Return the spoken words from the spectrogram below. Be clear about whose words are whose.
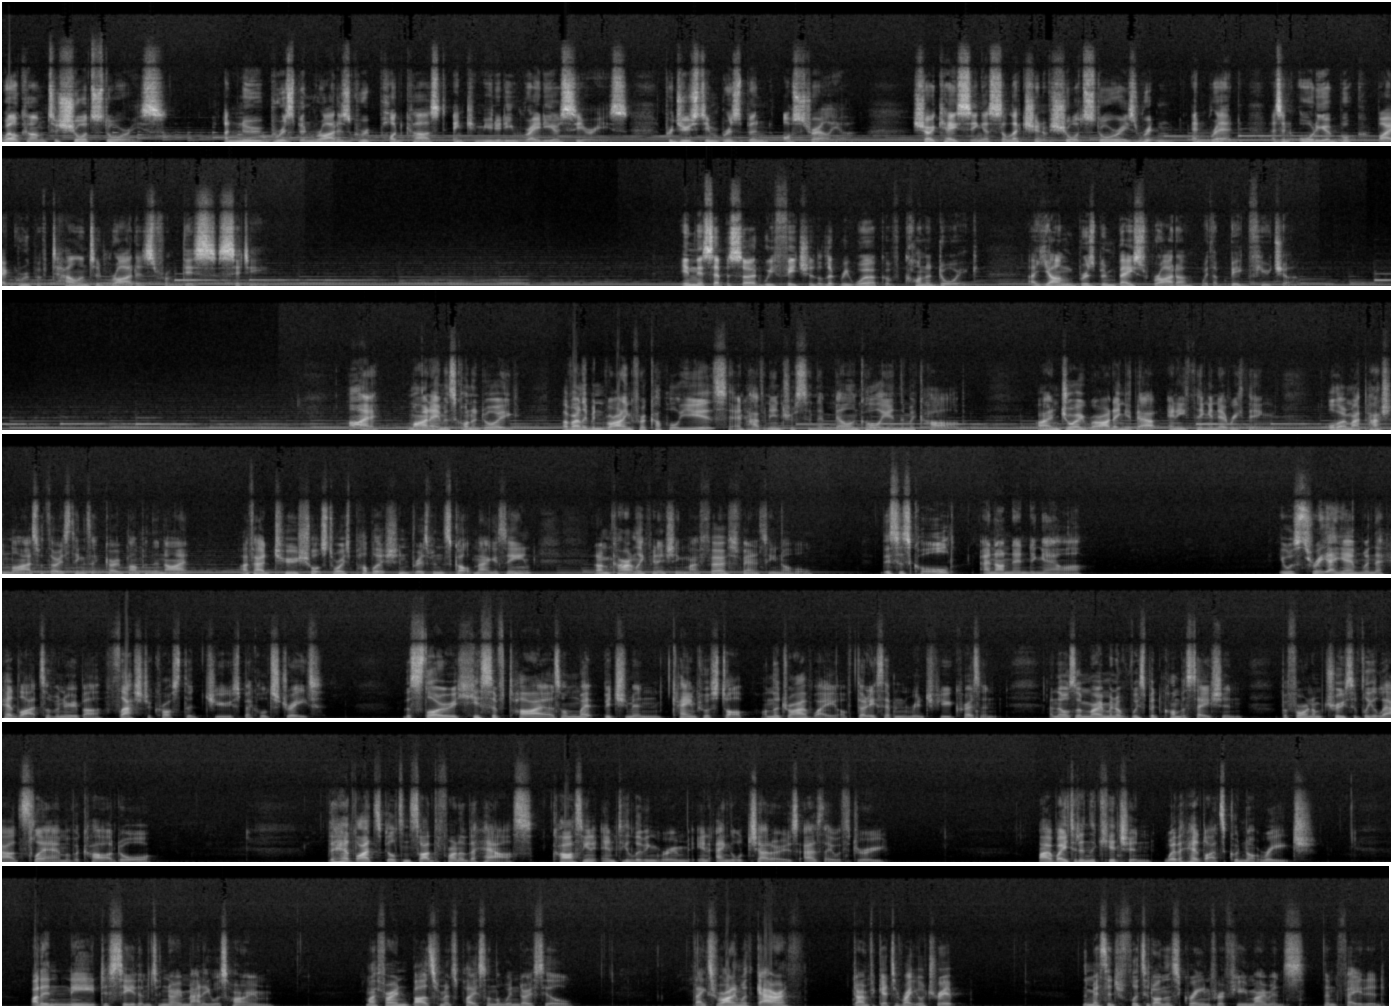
Speaker 1: Welcome to Short Stories, a new Brisbane Writers Group podcast and community radio series produced in Brisbane, Australia, showcasing a selection of short stories written and read as an audiobook by a group of talented writers from this city. In this episode, we feature the literary work of Connor Doig, a young Brisbane based writer with a big future.
Speaker 2: Hi, my name is Connor Doig. I've only been writing for a couple of years and have an interest in the melancholy and the macabre. I enjoy writing about anything and everything, although my passion lies with those things that go bump in the night. I've had two short stories published in Brisbane's Gulp magazine, and I'm currently finishing my first fantasy novel. This is called An Unending Hour. It was 3am when the headlights of an Uber flashed across the dew speckled street. The slow hiss of tyres on wet bitumen came to a stop on the driveway of 37 Ridgeview Crescent, and there was a moment of whispered conversation before an obtrusively loud slam of a car door. The headlights built inside the front of the house, casting an empty living room in angled shadows as they withdrew. I waited in the kitchen where the headlights could not reach. I didn't need to see them to know Maddie was home. My phone buzzed from its place on the windowsill. Thanks for riding with Gareth. Don't forget to rate your trip. The message flitted on the screen for a few moments, then faded.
